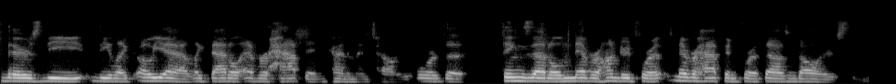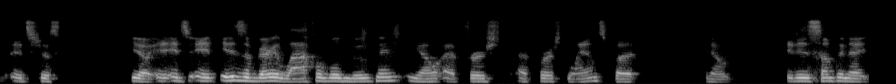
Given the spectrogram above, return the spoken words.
there's the the like, oh yeah, like that'll ever happen kind of mentality, or the things that'll never hundred for never happen for a thousand dollars. It's just you know, it, it's it, it is a very laughable movement, you know, at first at first glance, but you know, it is something that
